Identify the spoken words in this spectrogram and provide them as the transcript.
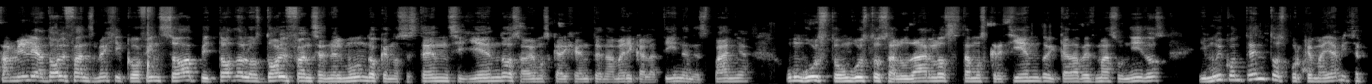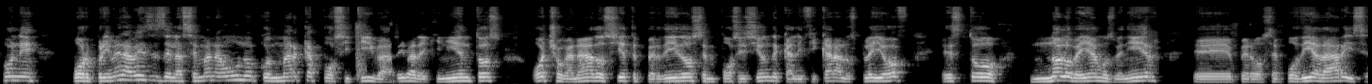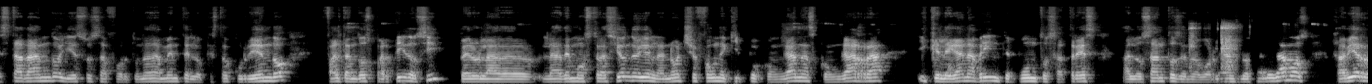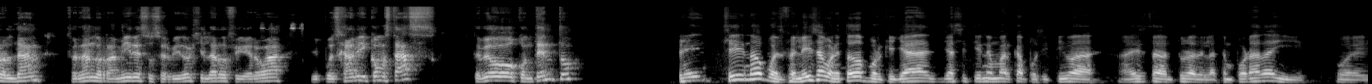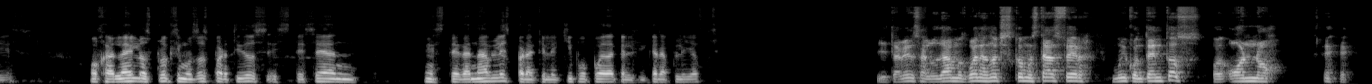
Familia Dolphins México, FinSop y todos los Dolphins en el mundo que nos estén siguiendo. Sabemos que hay gente en América Latina, en España. Un gusto, un gusto saludarlos. Estamos creciendo y cada vez más unidos y muy contentos porque Miami se pone por primera vez desde la semana 1 con marca positiva, arriba de 500, 8 ganados, 7 perdidos, en posición de calificar a los playoffs. Esto no lo veíamos venir eh, pero se podía dar y se está dando y eso es afortunadamente lo que está ocurriendo. Faltan dos partidos, sí, pero la, la demostración de hoy en la noche fue un equipo con ganas, con garra y que le gana 20 puntos a 3 a los Santos de Nuevo Orleans. Los saludamos Javier Roldán, Fernando Ramírez, su servidor Gilardo Figueroa. Y pues Javi, ¿cómo estás? Te veo contento. Sí, sí, no, pues feliz sobre todo porque ya, ya se tiene marca positiva a esta altura de la temporada y pues ojalá y los próximos dos partidos este, sean este, ganables para que el equipo pueda calificar a playoffs. Y también saludamos. Buenas noches, ¿cómo estás, Fer? ¿Muy contentos o, no?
